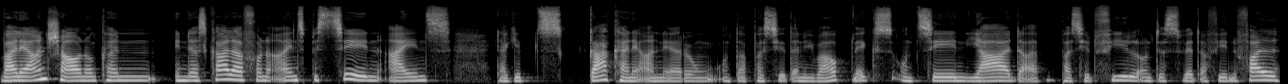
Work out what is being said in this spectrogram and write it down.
Weile anschauen und können in der Skala von 1 bis 10, 1, da gibt es gar keine Annäherung und da passiert eigentlich überhaupt nichts und 10, ja, da passiert viel und es wird auf jeden Fall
